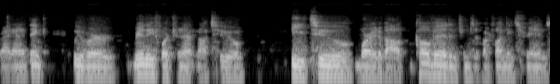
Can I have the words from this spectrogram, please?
right? And I think we were really fortunate not to be too worried about COVID in terms of our funding streams.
